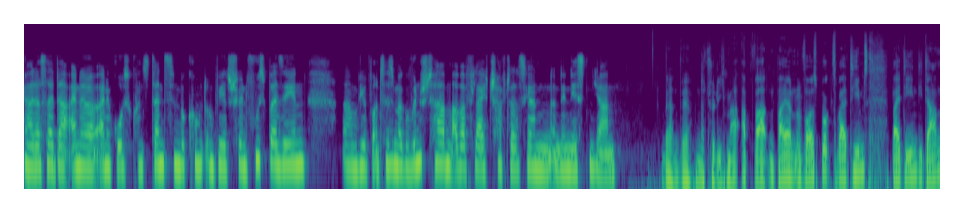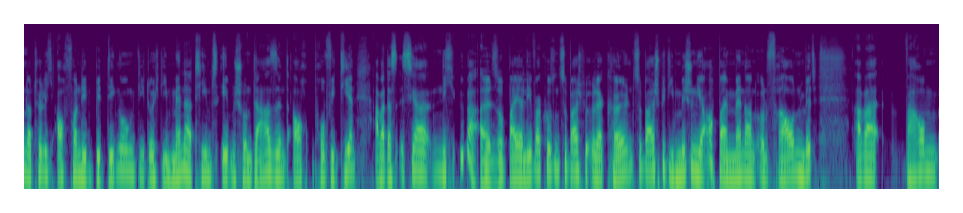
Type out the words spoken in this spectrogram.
ja, dass er da eine, eine große Konstanz hinbekommt und wir jetzt schön Fußball sehen, ähm, wie wir uns das immer gewünscht haben. Aber vielleicht schafft er das ja in, in den nächsten Jahren werden wir natürlich mal abwarten. Bayern und Wolfsburg, zwei Teams, bei denen die Damen natürlich auch von den Bedingungen, die durch die Männerteams eben schon da sind, auch profitieren. Aber das ist ja nicht überall so. Bayer Leverkusen zum Beispiel oder Köln zum Beispiel, die mischen ja auch bei Männern und Frauen mit. Aber warum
